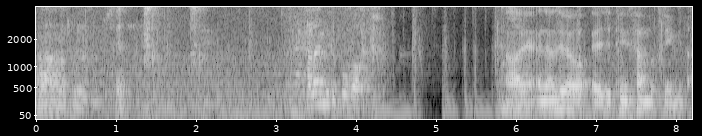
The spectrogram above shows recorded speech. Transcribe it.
하나, 둘, 셋. 사장님도 뽑아. 아, 네. 안녕하세요. LG 트윈스 함덕주입니다.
